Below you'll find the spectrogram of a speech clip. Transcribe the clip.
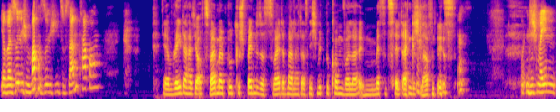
Ja, was soll ich denn machen? Soll ich ihn zusammentackern? Ja, Raider hat ja auch zweimal Blut gespendet. Das zweite Mal hat er es nicht mitbekommen, weil er im Messezelt eingeschlafen ist. Und ich meine,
